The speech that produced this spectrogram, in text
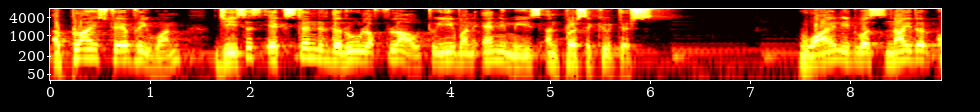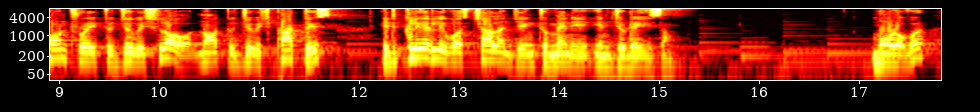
applies to everyone, Jesus extended the rule of love to even enemies and persecutors. While it was neither contrary to Jewish law nor to Jewish practice, it clearly was challenging to many in Judaism. Moreover,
